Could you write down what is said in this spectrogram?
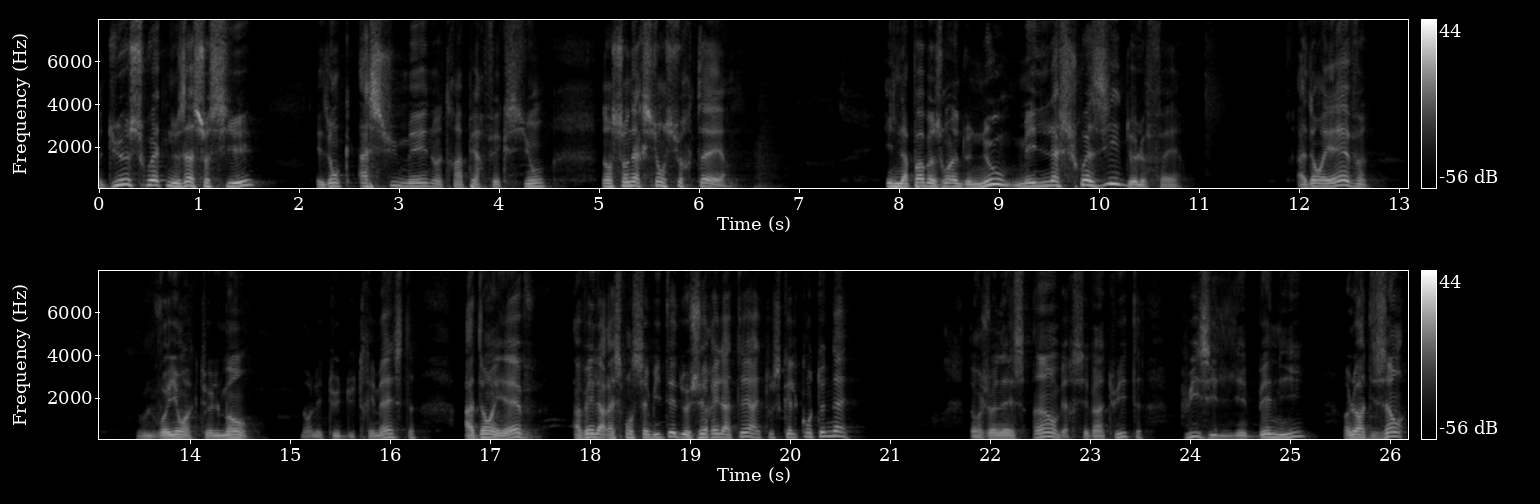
Dieu souhaite nous associer et donc assumer notre imperfection dans son action sur terre. Il n'a pas besoin de nous, mais il a choisi de le faire. Adam et Ève, nous le voyons actuellement dans l'étude du trimestre, Adam et Ève avaient la responsabilité de gérer la terre et tout ce qu'elle contenait. Dans Genèse 1, verset 28, puis il les bénit en leur disant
